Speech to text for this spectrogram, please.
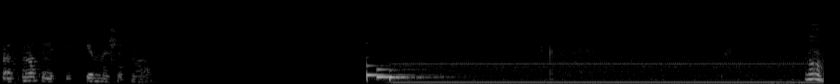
просматривать системный журнал. Ну,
